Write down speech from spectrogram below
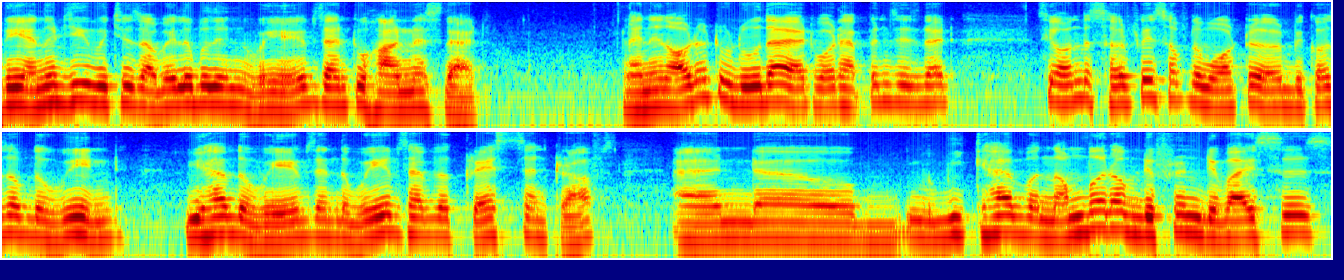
the energy which is available in waves and to harness that. And in order to do that what happens is that see on the surface of the water because of the wind you have the waves and the waves have the crests and troughs and uh, we have a number of different devices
